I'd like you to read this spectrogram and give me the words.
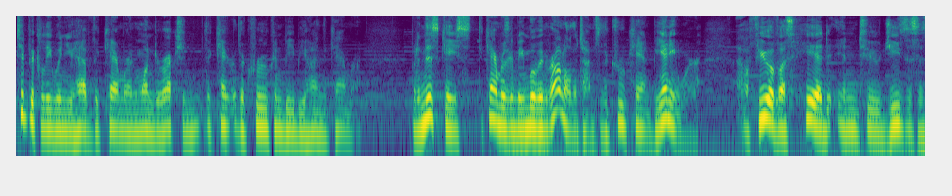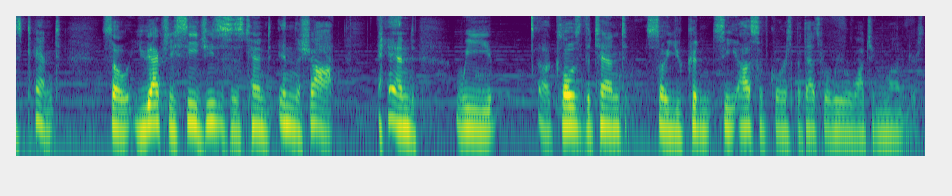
Typically, when you have the camera in one direction, the, the crew can be behind the camera. But in this case, the camera's gonna be moving around all the time, so the crew can't be anywhere. A few of us hid into Jesus's tent, so you actually see Jesus's tent in the shot, and we uh, closed the tent so you couldn't see us, of course, but that's where we were watching the monitors.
